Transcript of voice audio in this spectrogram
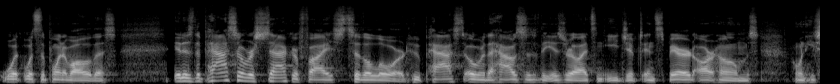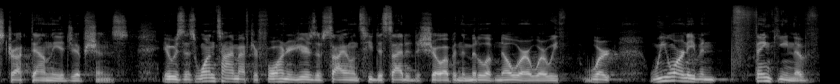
what, what's the point of all of this? It is the Passover sacrifice to the Lord who passed over the houses of the Israelites in Egypt and spared our homes when he struck down the Egyptians. It was this one time after 400 years of silence, he decided to show up in the middle of nowhere where we, where we weren't even thinking of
